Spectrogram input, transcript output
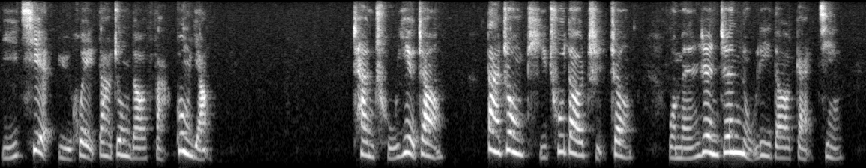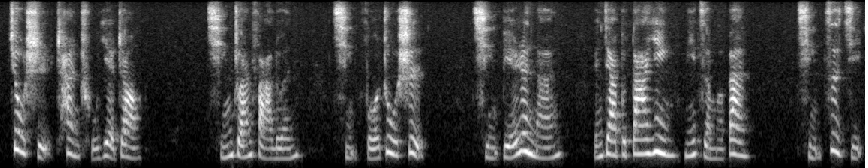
一切与会大众的法供养。铲除业障，大众提出的指正，我们认真努力的改进，就是铲除业障。请转法轮，请佛注释，请别人难，人家不答应，你怎么办？请自己，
